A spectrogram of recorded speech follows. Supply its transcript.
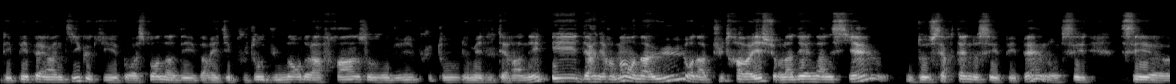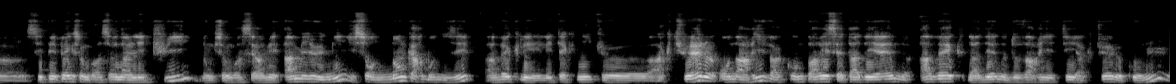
des pépins antiques qui correspondent à des variétés plutôt du nord de la France aujourd'hui, plutôt de Méditerranée. Et dernièrement, on a eu, on a pu travailler sur l'ADN ancien de certains de ces pépins. Donc, c'est, c'est, euh, ces pépins qui sont conservés dans les puits, donc ils sont conservés à milieu humide, ils sont non carbonisés. Avec les, les techniques euh, actuelles, on arrive à comparer cet ADN avec l'ADN de variétés actuelles connues,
